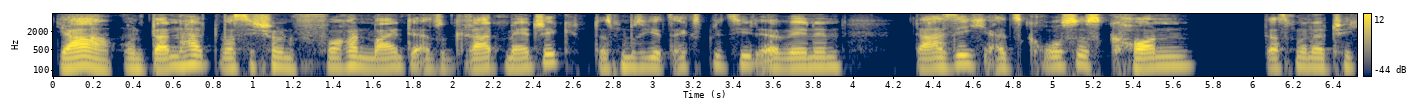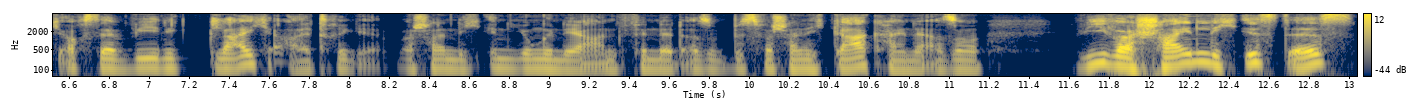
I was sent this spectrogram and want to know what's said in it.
ja, und dann halt, was ich schon vorhin meinte, also gerade Magic, das muss ich jetzt explizit erwähnen, da sehe ich als großes Con, dass man natürlich auch sehr wenig Gleichaltrige wahrscheinlich in jungen Jahren findet, also bis wahrscheinlich gar keine. Also wie wahrscheinlich ist es,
